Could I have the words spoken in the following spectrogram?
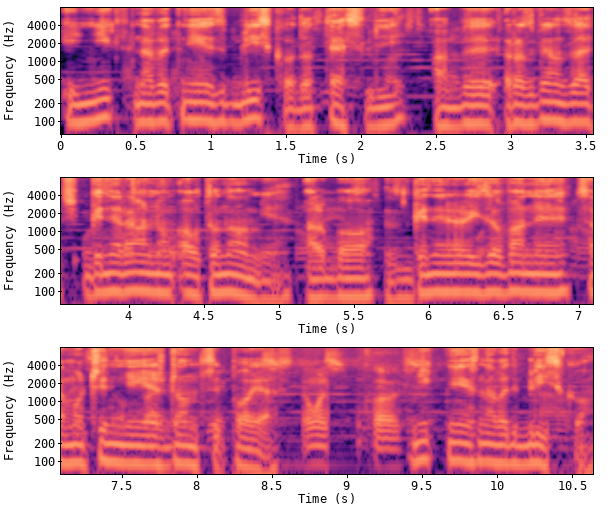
i nikt nawet nie jest blisko do Tesli, aby rozwiązać generalną autonomię albo zgeneralizowany samoczynnie jeżdżący pojazd. Nikt nie jest nawet blisko.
